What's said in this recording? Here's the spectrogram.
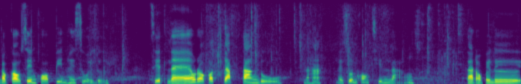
เราเกาเส้นคอปีนให้สวยเลย เสร็จแล้วเราก็จับตั้งดูนะคะในส่วนของชิ้นหลัง ตัดออกไปเลย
